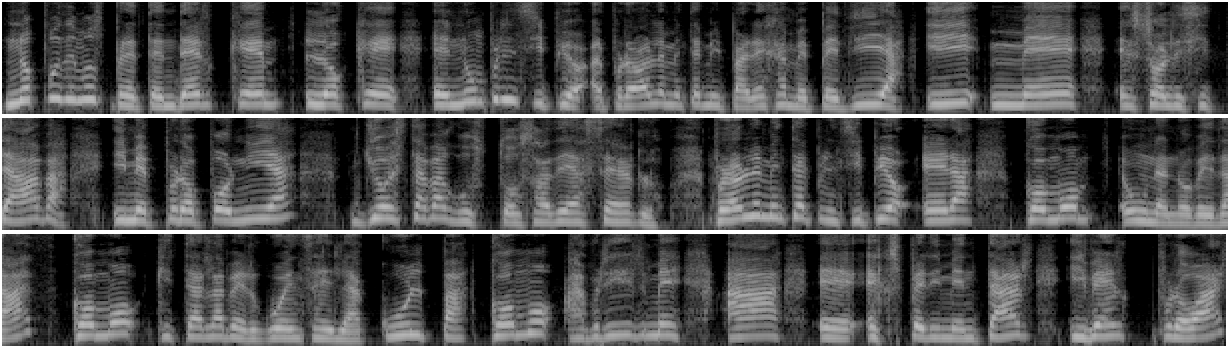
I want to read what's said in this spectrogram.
No podemos pretender que lo que en un principio eh, probablemente mi pareja me pedía y me eh, solicitaba y me proponía, yo estaba gustosa de hacerlo. Probablemente al principio era como una novedad, como quitar la vergüenza y la culpa, como abrirme a eh, experimentar y ver, probar.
